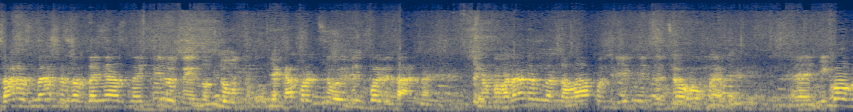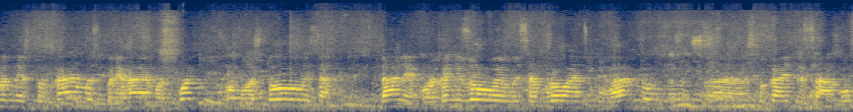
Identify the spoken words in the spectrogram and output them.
Зараз наше завдання знайти людину тут, яка працює відповідальна, щоб вона нам надала потрібні для цього меблі. Нікого не штовхаємо, зберігаємо спокій, облаштовуємося. Далі організовуємося в громадську варту, е, шукайте саму.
